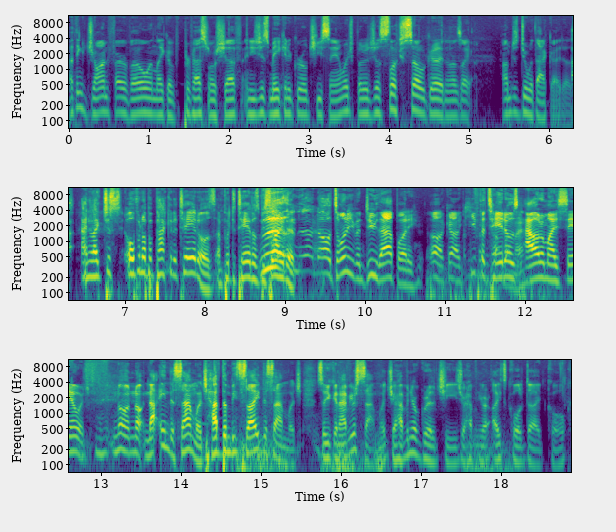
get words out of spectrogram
I think Jon Favreau and like a professional chef, and he's just making a grilled cheese sandwich, but it just looks so good, and I was like, I'm just doing what that guy does. And like, just open up a packet of potatoes and put the potatoes beside it. No, no, don't even do that, buddy. Oh god, keep the Fucking come on, potatoes man. out of my sandwich. No, no, not in the sandwich. Have them beside the sandwich. So you can have your sandwich, you're having your grilled cheese, you're having your ice cold Diet Coke,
